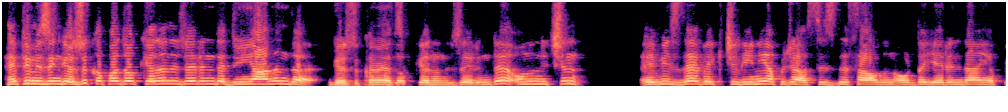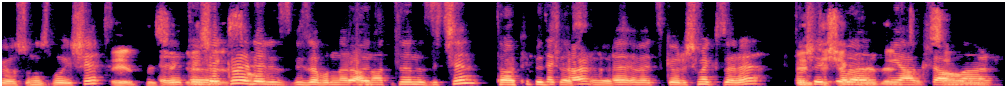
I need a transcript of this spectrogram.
Hepimizin gözü Kapadokya'nın üzerinde, dünyanın da gözü Kapadokya'nın üzerinde. Onun için e, biz de bekçiliğini yapacağız. Siz de sağ olun orada yerinden yapıyorsunuz bu işi. Evet, E, teşekkür, teşekkür Sağ olun. ederiz bize bunları Evet. anlattığınız için. Takip edeceğiz. Tekrar evet. e, evet görüşmek üzere. Ben Teşekkürler. teşekkür ederim. İyi Çok sağ olun. akşamlar.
